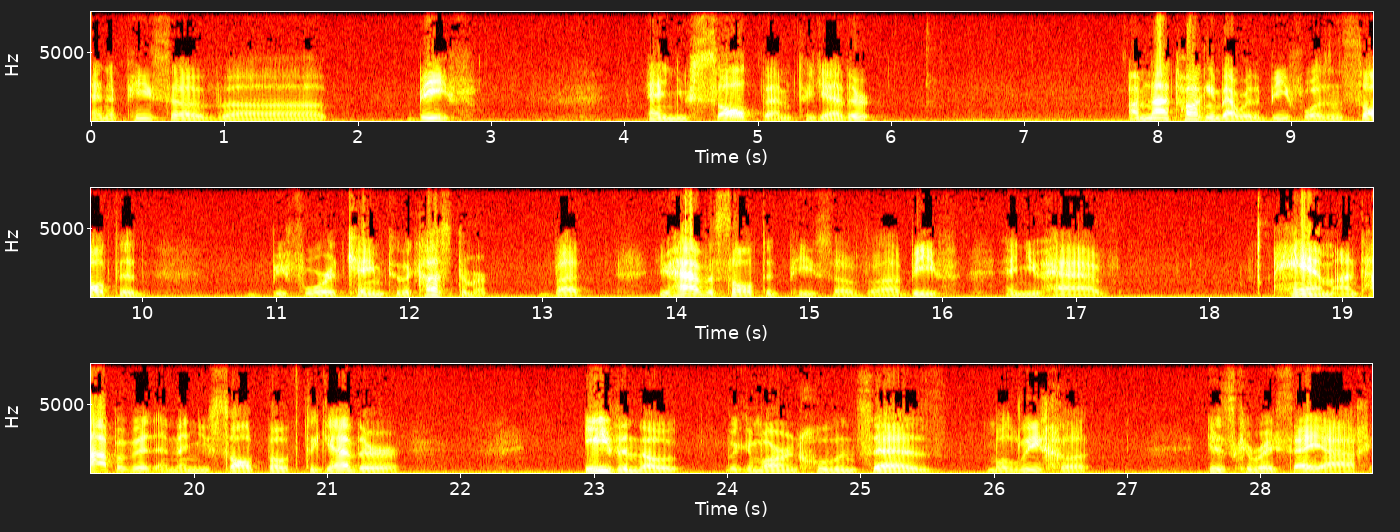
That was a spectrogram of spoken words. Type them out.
and a piece of uh, beef and you salt them together, I'm not talking about where the beef wasn't salted before it came to the customer, but you have a salted piece of uh, beef and you have ham on top of it, and then you salt both together, even though the Gemara in Chulin says malicha is kareseach,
